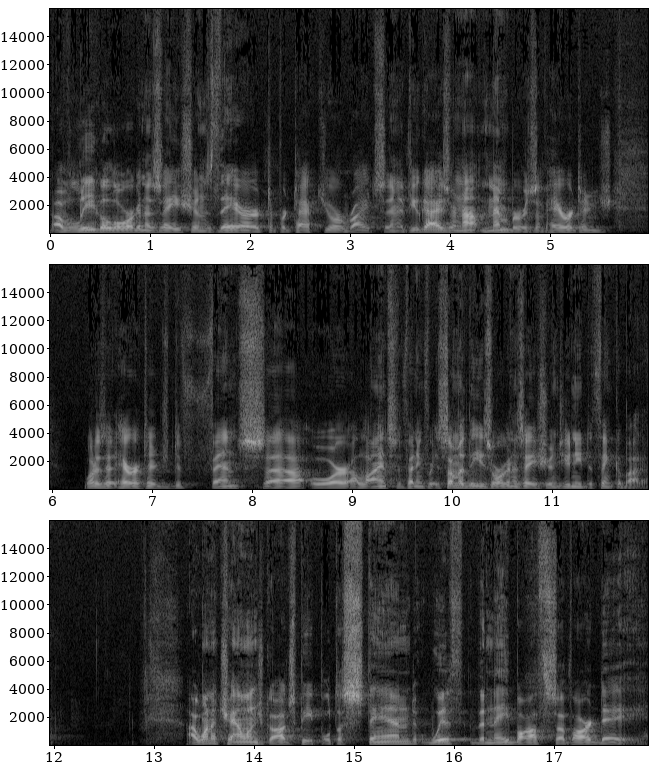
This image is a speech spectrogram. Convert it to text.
of legal organizations there to protect your rights. And if you guys are not members of Heritage, what is it, Heritage Defense uh, or Alliance Defending Freedom, some of these organizations, you need to think about it. I want to challenge God's people to stand with the Naboths of our day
